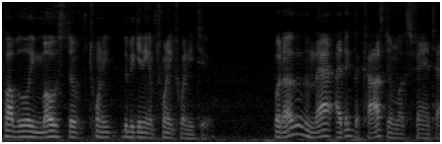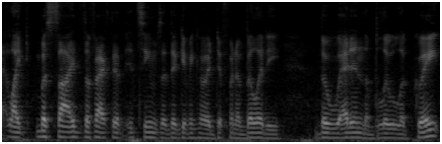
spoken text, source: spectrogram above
probably most of 20 the beginning of 2022. But other than that, I think the costume looks fantastic. Like besides the fact that it seems that they're giving her a different ability, the red and the blue look great.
